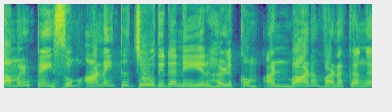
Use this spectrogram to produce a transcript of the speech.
தமிழ் பேசும் அனைத்து ஜோதிட நேயர்களுக்கும் அன்பான வணக்கங்க.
